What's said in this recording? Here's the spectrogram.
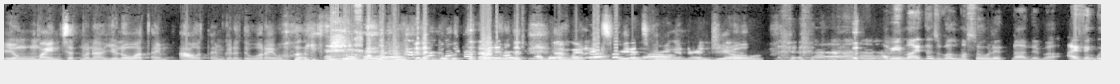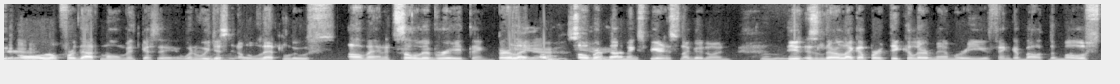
yung mindset mo na, you know what, I'm out, I'm gonna do what I want. I'm gonna go travel. I'm gonna experience Wow. being an NGO. Uh, uh, uh, I mean, might as well masulit na, di ba? I think we Yeah. all look for that moment kasi when we just, you know, let loose. Oh man, it's so liberating. Pero like, Yeah, um, sobrang yeah. daming experience na ganun. Mhm. Is there like a particular memory you think about the most?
